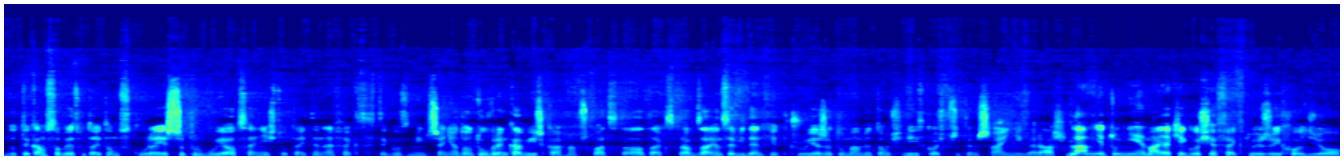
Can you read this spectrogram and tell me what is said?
Dotykam sobie tutaj tą skórę, jeszcze próbuję ocenić tutaj ten efekt tego zmiękczenia. To tu w rękawiczkach na przykład to tak sprawdzając ewidentnie czuję, że tu mamy tą śliskość przy tym Shiny Garage. Dla mnie tu nie ma jakiegoś efektu, jeżeli chodzi o,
